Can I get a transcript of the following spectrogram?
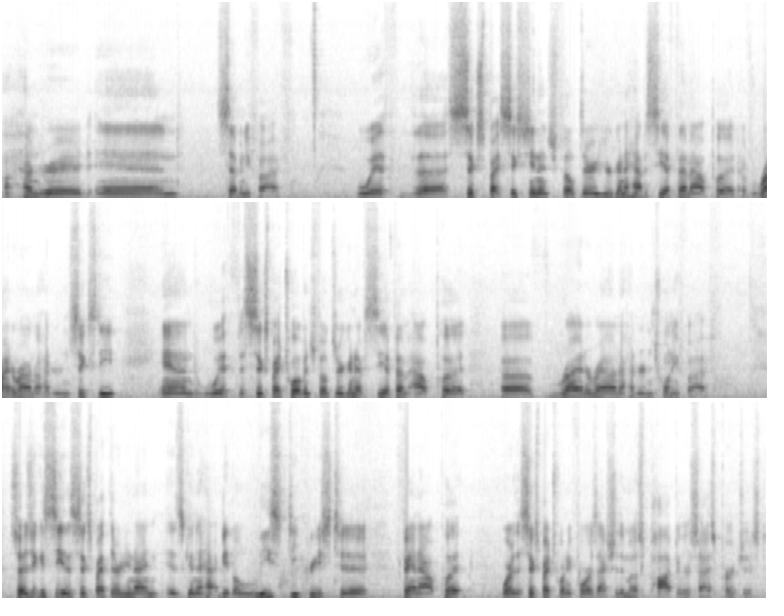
175. With the 6 by 16 inch filter, you're going to have a CFM output of right around 160. And with the 6 by 12 inch filter, you're going to have a CFM output of right around 125. So as you can see, the 6 by 39 is going to be the least decrease to fan output, where the 6 by 24 is actually the most popular size purchased.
